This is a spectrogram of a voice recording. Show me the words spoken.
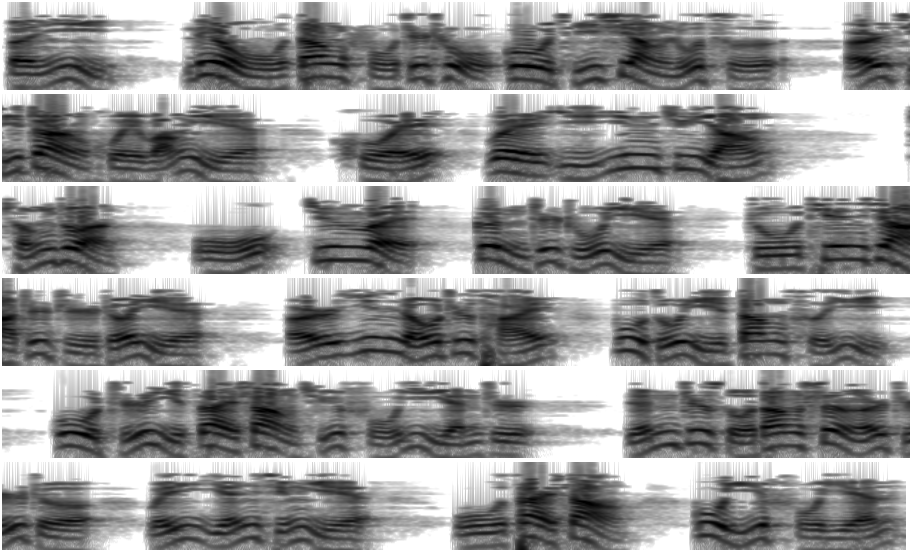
本意六五当辅之处，故其象如此，而其战毁亡也。毁谓以阴居阳。成传五君位艮之主也，主天下之止者也。而阴柔之才不足以当此意，故只以在上取辅义言之。人之所当慎而止者，为言行也。五在上，故以辅言。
